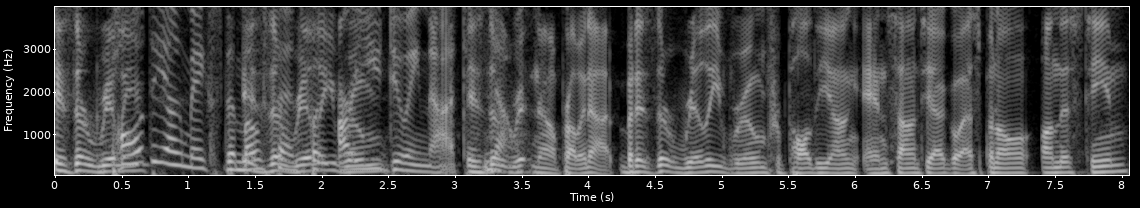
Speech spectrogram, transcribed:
Is there really Paul DeJong makes the most sense, really but are you doing that? is there no. ri- no probably not. But is there really room for Paul DeJong and Santiago Espinal on this team?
